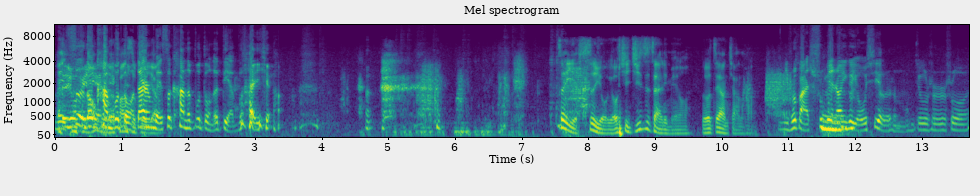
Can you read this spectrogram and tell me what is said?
每次都看不懂，但是每次看的不懂的点不太一样。这也是有游戏机制在里面哦。如果这样讲的话，你说把书变成一个游戏了是吗？就是说，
